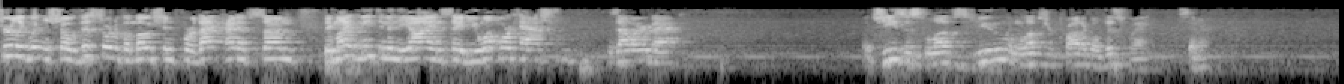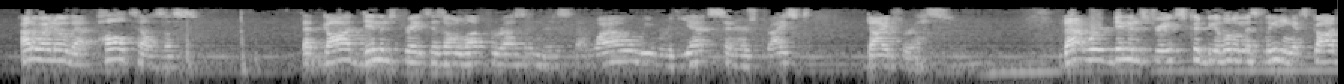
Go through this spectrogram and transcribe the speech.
surely wouldn't show this sort of emotion for that kind of son. They might meet them in the eye and say, Do you want more cash? Is that why you're back? But Jesus loves you and loves your prodigal this way, sinner. How do I know that? Paul tells us that God demonstrates his own love for us in this, that while we were yet sinners, Christ died for us. That word demonstrates could be a little misleading. It's God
